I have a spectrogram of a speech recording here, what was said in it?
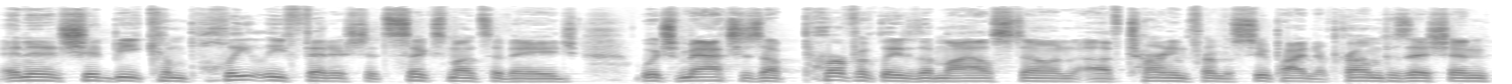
And then it should be completely finished at six months of age, which matches up perfectly to the milestone of turning from a supine to prone position.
